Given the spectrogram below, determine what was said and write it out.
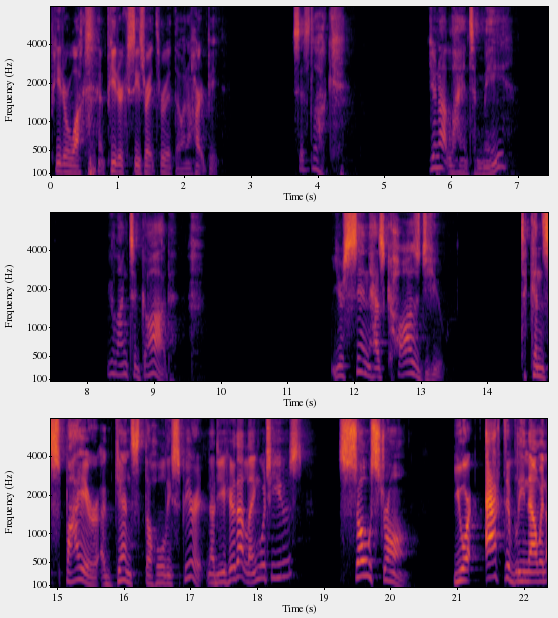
Peter walks, Peter sees right through it though in a heartbeat. He says, Look, you're not lying to me. You're lying to God. Your sin has caused you to conspire against the Holy Spirit. Now, do you hear that language he used? So strong. You are actively now in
